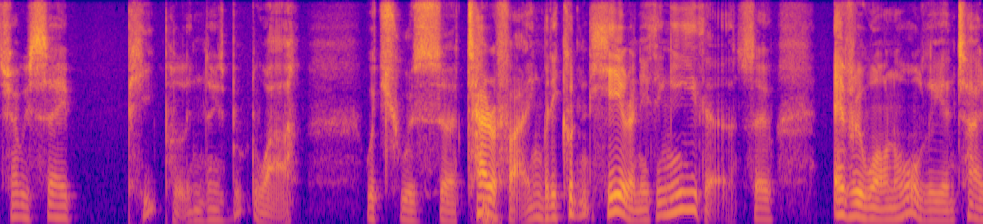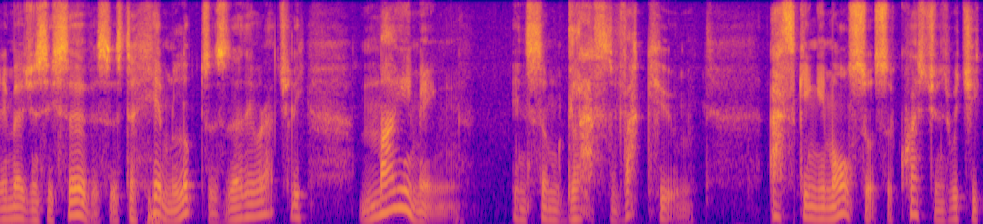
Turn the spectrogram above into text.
shall we say, people in his boudoir, which was uh, terrifying, but he couldn't hear anything either. So everyone, all the entire emergency services, to him looked as though they were actually miming in some glass vacuum, asking him all sorts of questions which he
